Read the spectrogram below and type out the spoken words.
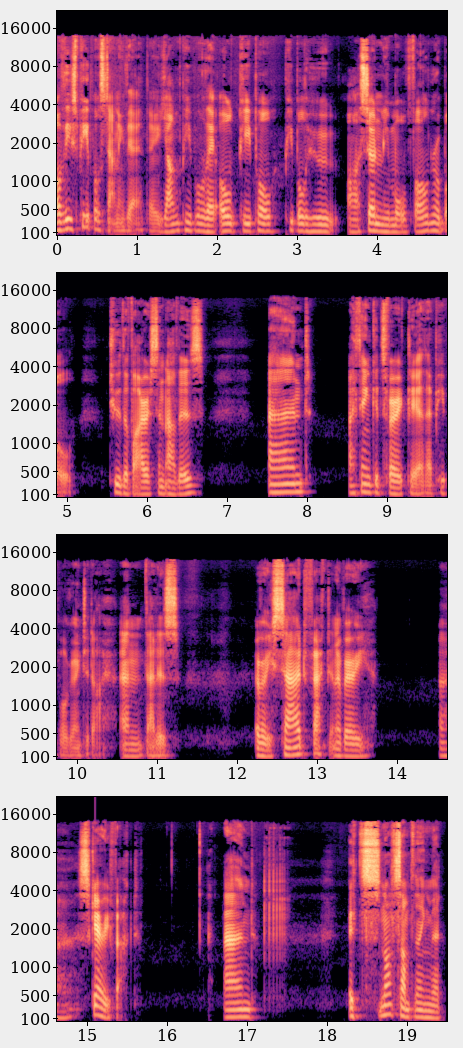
of these people standing there. They're young people, they're old people, people who are certainly more vulnerable to the virus than others. And I think it's very clear that people are going to die. And that is a very sad fact and a very uh, scary fact. And it's not something that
